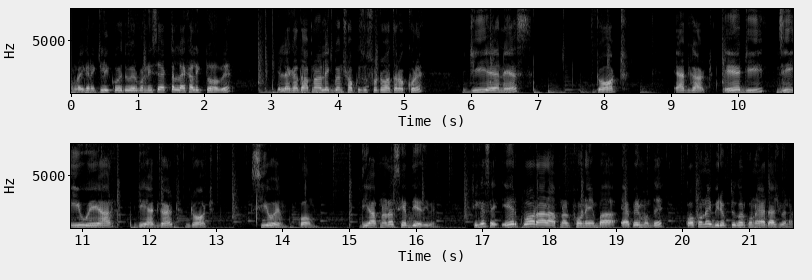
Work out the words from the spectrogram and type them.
আমরা এখানে ক্লিক করে দেবো। এরপর নিচে একটা লেখা লিখতে হবে। এই লেখাতে আপনারা লিখবেন সব কিছু ছোটো হাতের অক্ষরে। DNS dot AdGuard A D G U A R D AdGuard dot COM com দিয়ে আপনারা সেভ দিয়ে দিবেন। ঠিক আছে? এরপর আর আপনার ফোনে বা অ্যাপের মধ্যে কখনোই বিরক্তিকর কোনো অ্যাড আসবে না।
